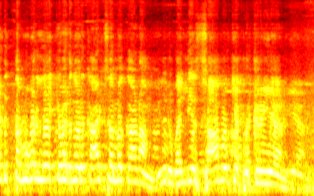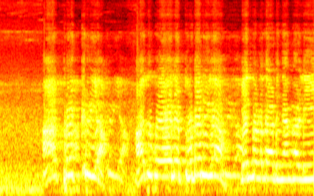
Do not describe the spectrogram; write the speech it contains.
അടുത്ത മുകളിലേക്ക് വരുന്ന ഒരു കാഴ്ച നമുക്ക് കാണാം. ഇതൊരു വലിയ സാമൂഹ്യ പ്രക്രിയയാണ്. ആ പ്രക്രിയ അതുപോലെ തുടരുക എന്നുള്ളതാണ് ഞങ്ങൾ ഈ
